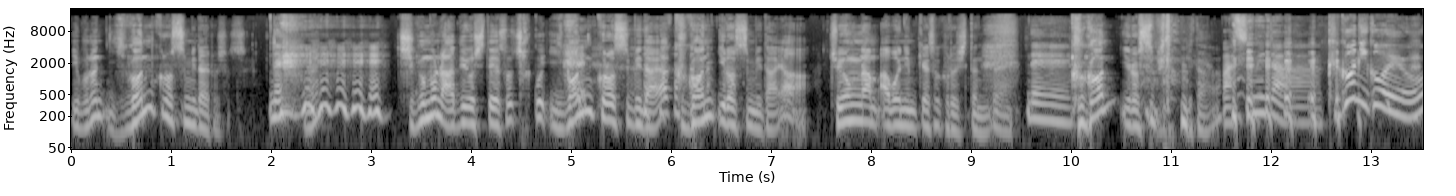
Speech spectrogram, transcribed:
이분은 이건 그렇습니다 이러셨어요. 네. 지금은 라디오 시대에서 자꾸 이건 그렇습니다야, 그건 이렇습니다야. 조영남 아버님께서 그러시던데 네. 그건 이렇습니다입니다. 맞습니다. 그건 이거예요.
